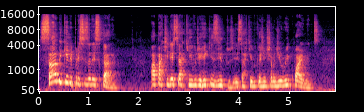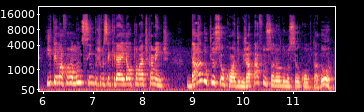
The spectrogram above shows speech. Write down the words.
sabe que ele precisa desse cara? A partir desse arquivo de requisitos, esse arquivo que a gente chama de requirements. E tem uma forma muito simples de você criar ele automaticamente. Dado que o seu código já está funcionando no seu computador,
